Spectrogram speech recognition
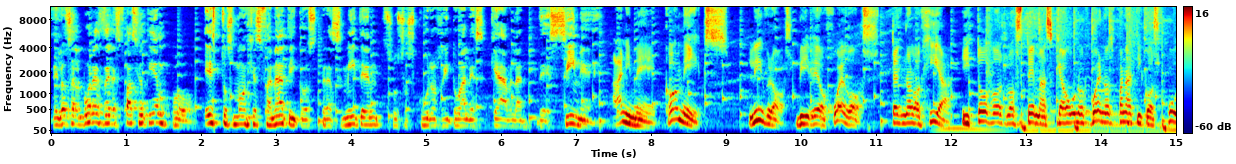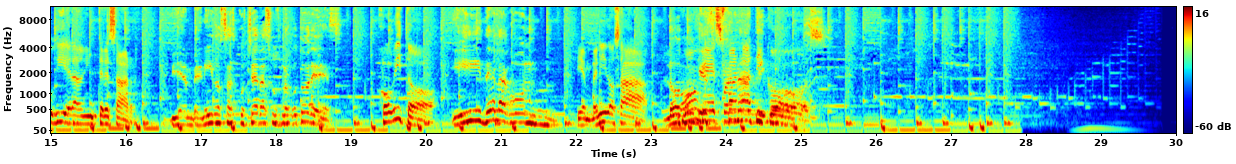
De los albores del espacio-tiempo, estos monjes fanáticos transmiten sus oscuros rituales que hablan de cine, anime, cómics, libros, videojuegos, tecnología y todos los temas que a unos buenos fanáticos pudieran interesar. Bienvenidos a escuchar a sus locutores, Jovito y Delagun. Bienvenidos a Los Monjes, fanáticos.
